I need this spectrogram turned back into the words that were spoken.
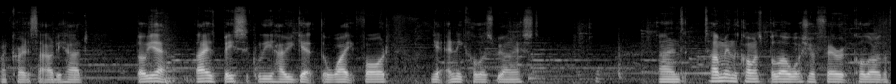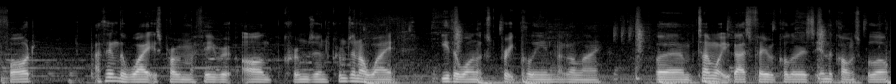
my credits I already had. So yeah, that is basically how you get the white Ford. You get any colours to be honest. And tell me in the comments below what's your favourite colour of the Ford. I think the white is probably my favourite, or crimson. Crimson or white, either one looks pretty clean, not gonna lie. But um, tell me what your guys' favourite colour is in the comments below.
